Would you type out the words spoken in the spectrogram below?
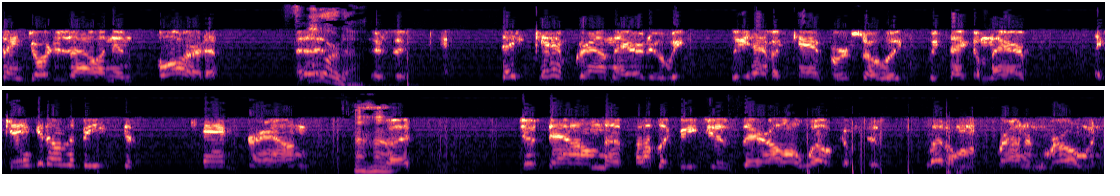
St. George's Island in Florida. Florida? Uh, there's a state campground there. that We we have a camper, so we we take them there. They can't get on the beach because campground, Uh-huh. but just down on the public beaches, they're all welcome. Just let them run and roam and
